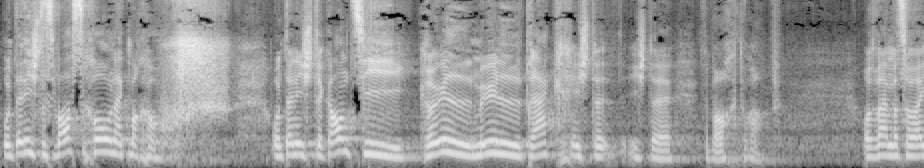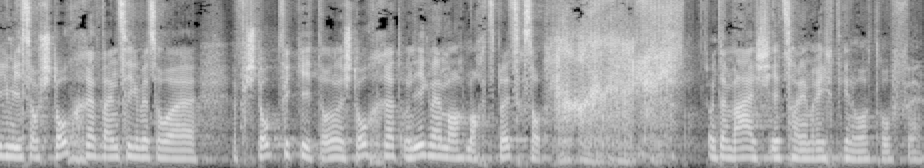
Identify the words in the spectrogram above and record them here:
und dann ist das Wasser gekommen und hat gemacht, und dann ist der ganze Grüll, Müll, Dreck, ist der, ist der, der Bach ab. Oder wenn man so irgendwie so stochert, wenn es irgendwie so eine, eine Verstopfung gibt, oder? Stochert und irgendwann macht es plötzlich so. Und dann weisst jetzt habe ich am richtigen Ort getroffen.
